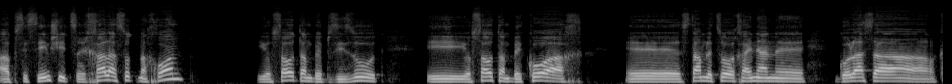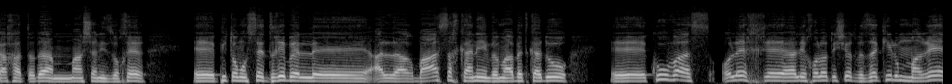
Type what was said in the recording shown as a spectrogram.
הבסיסיים שהיא צריכה לעשות נכון, היא עושה אותם בפזיזות, היא עושה אותם בכוח, uh, סתם לצורך העניין, גולסה, ככה, אתה יודע, מה שאני זוכר, אה, פתאום עושה דריבל אה, על ארבעה שחקנים ומאבד כדור. אה, קובאס הולך אה, על יכולות אישיות, וזה כאילו מראה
